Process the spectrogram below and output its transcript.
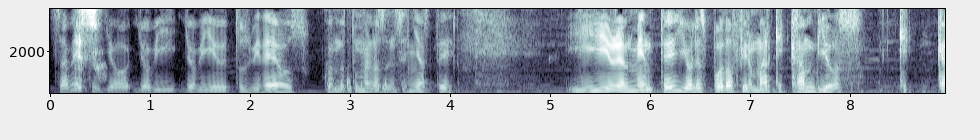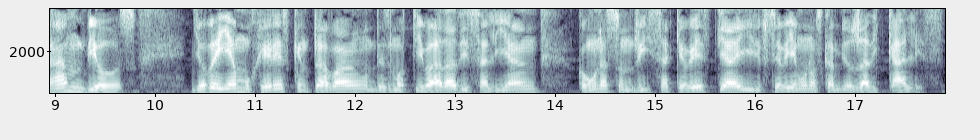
Sabes que yo, yo, vi, yo vi tus videos cuando tú me los enseñaste y realmente yo les puedo afirmar que cambios, qué cambios. Yo veía mujeres que entraban desmotivadas y salían con una sonrisa que bestia y se veían unos cambios radicales.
